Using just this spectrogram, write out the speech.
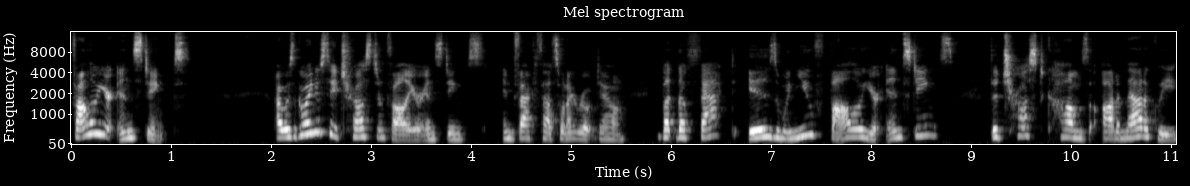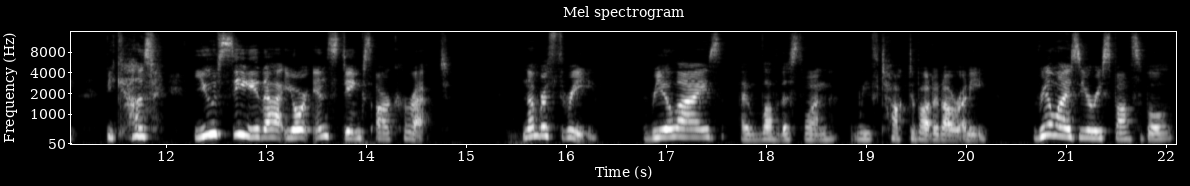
follow your instincts. I was going to say trust and follow your instincts. In fact, that's what I wrote down. But the fact is, when you follow your instincts, the trust comes automatically because you see that your instincts are correct. Number three, realize I love this one. We've talked about it already. Realize you're responsible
